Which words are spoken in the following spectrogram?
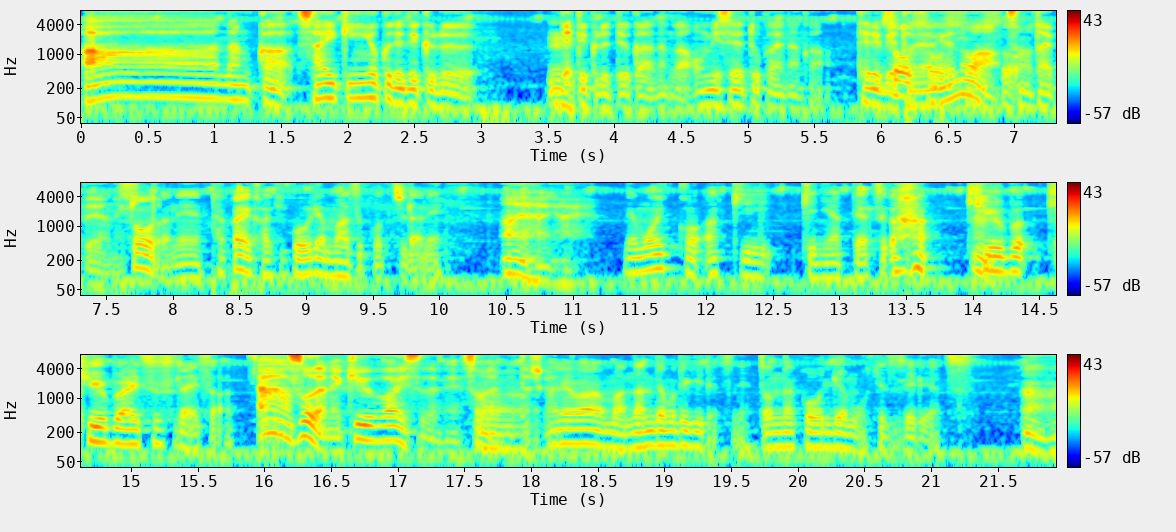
あーなんか最近よく出てくるうん。出てくるっていうか、なんかお店とかでなんかテレビで取り上げるのはそのタイプだよねそうだね。高いかき氷はまずこっちだね。はいはいはい。でもう一個アッキー家にあったやつが キューブ、キューブアイススライサー。ああそうだね。キューブアイスだね。そうだね。ん。確かに。あれはまあ何でもできるやつね。どんな氷でも削れるやつ。うんうんうん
